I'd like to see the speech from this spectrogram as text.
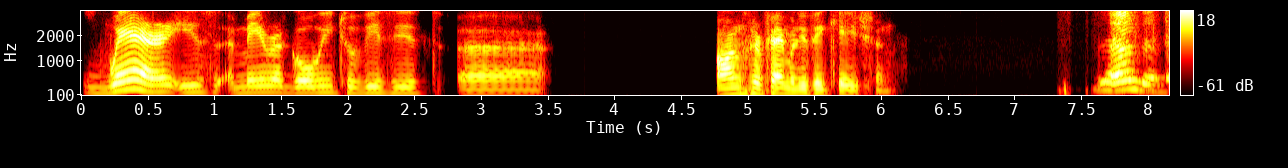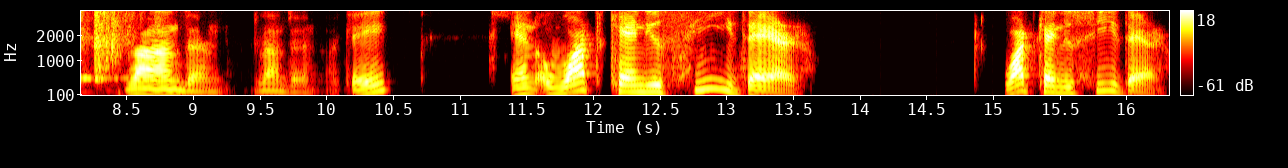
where is Mayra going to visit uh, on her family vacation? London. London, London, okay. And what can you see there? What can you see there?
